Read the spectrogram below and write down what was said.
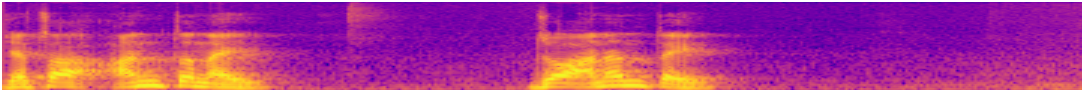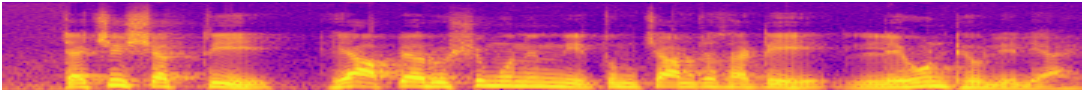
ज्याचा अंत नाही जो अनंत आहे त्याची शक्ती हे आपल्या ऋषीमुनींनी तुमच्या आमच्यासाठी लिहून ठेवलेली आहे.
